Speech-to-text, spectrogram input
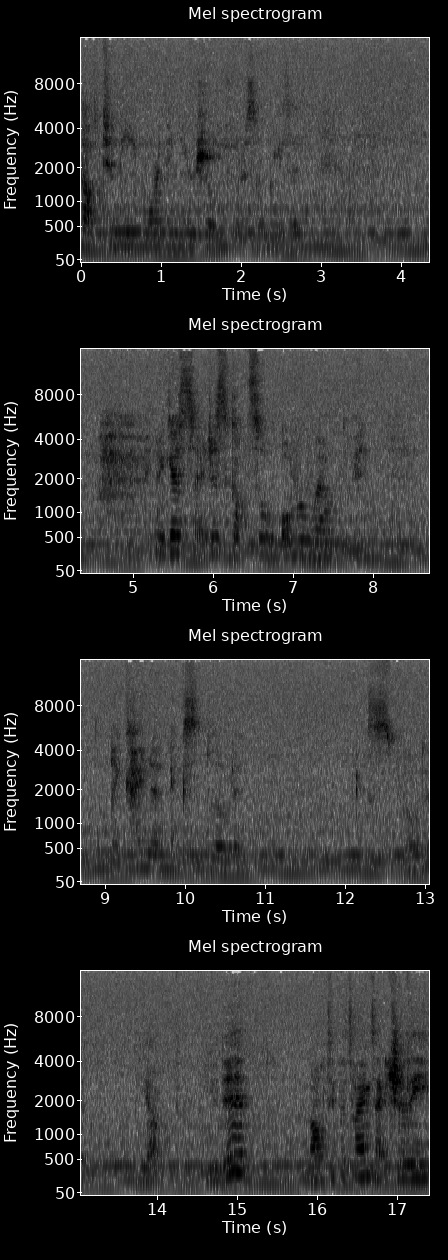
got to me more than usual I guess I just got so overwhelmed and I kind of exploded. Exploded. Yep, you did. Multiple times actually.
